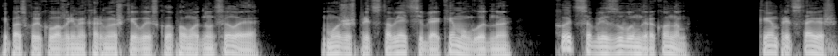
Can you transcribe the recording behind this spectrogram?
и поскольку во время кормежки вы с клопом одно целое, можешь представлять себя кем угодно, хоть саблезубым драконом. Кем представишь,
